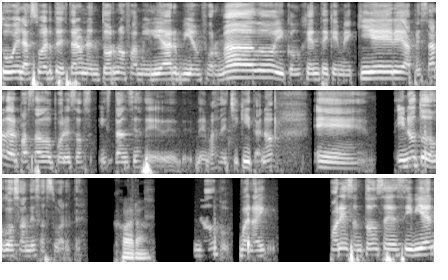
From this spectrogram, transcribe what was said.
tuve la suerte de estar en un entorno familiar bien formado y con gente que me quiere, a pesar de haber pasado por esas instancias de, más de chiquita, ¿no? Eh, y no todos gozan de esa suerte. Claro. Bueno, por eso, entonces, si bien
